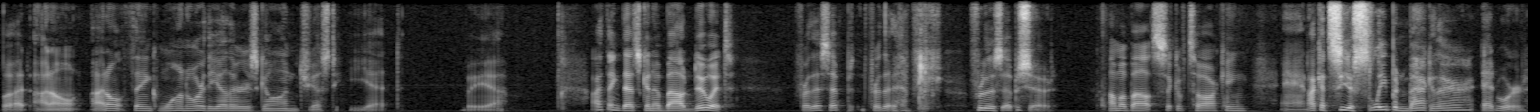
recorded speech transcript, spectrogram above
but I don't I don't think one or the other is gone just yet. But yeah. I think that's to about do it for this ep- for the for this episode. I'm about sick of talking, and I could see you sleeping back there, Edward.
